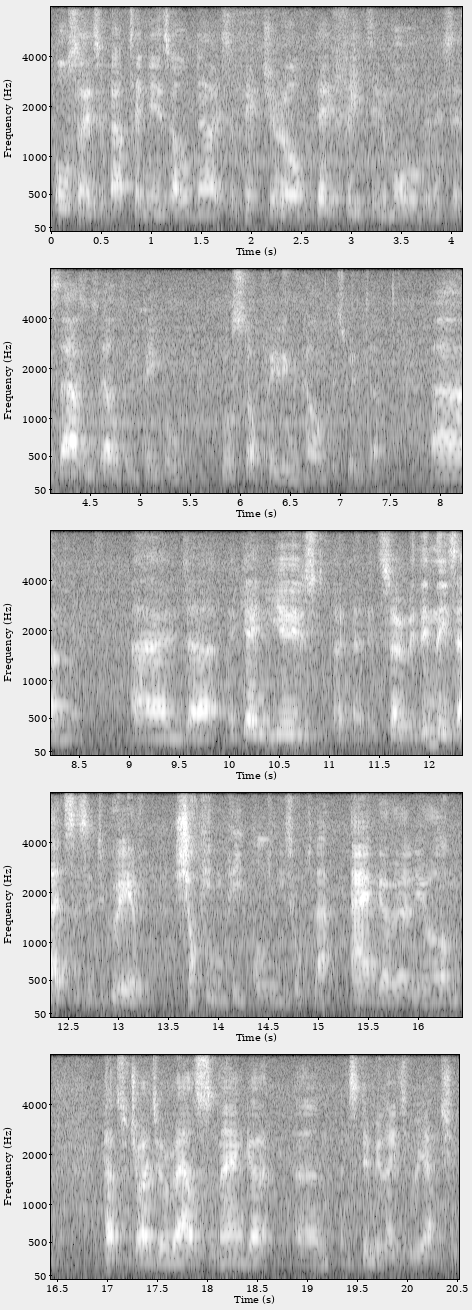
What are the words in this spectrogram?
also is about 10 years old now. It's a picture of dead feet in a morgue, and it says thousands of elderly people will stop feeling the cold this winter. Um, and uh, again used, uh, uh, so within these ads there's a degree of shocking people. You talked about anger earlier on. Perhaps we're trying to arouse some anger um, and stimulate a reaction.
